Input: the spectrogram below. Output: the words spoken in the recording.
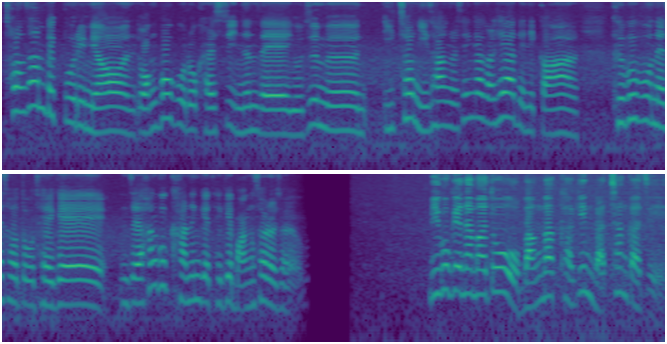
1,300불이면 왕복으로 갈 수 있는데 요즘은 2,000 이상을 생각을 해야 되니까 그 부분에서도 되게 이제 한국 가는 게 되게 망설여져요. 미국에 남아도 막막하긴 마찬가지.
